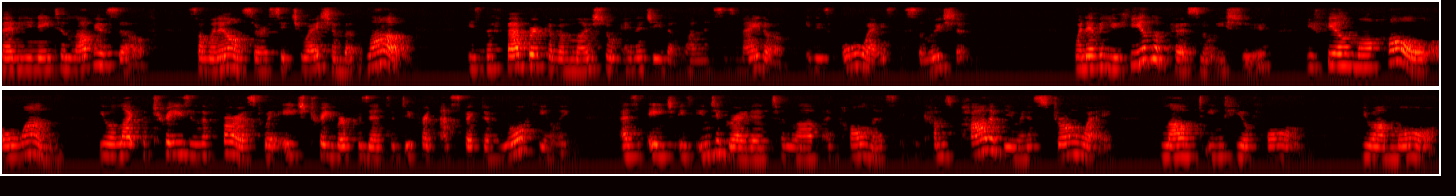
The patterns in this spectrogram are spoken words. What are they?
Maybe you need to love yourself, someone else, or a situation, but love is the fabric of emotional energy that oneness is made of. It is always the solution. Whenever you heal a personal issue, you feel more whole or one you are like the trees in the forest, where each tree represents a different aspect of your healing. As each is integrated to love and wholeness, it becomes part of you in a strong way, loved into your form. You are more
